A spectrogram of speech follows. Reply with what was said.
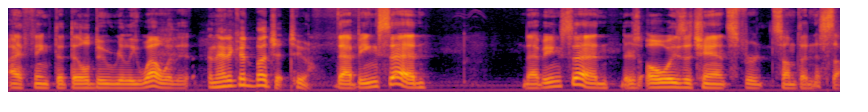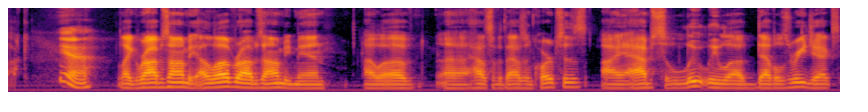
I think that they'll do really well with it. And they had a good budget too. That being said, that being said, there's always a chance for something to suck. Yeah, Like Rob Zombie, I love Rob Zombie, man. I love uh, House of a Thousand Corpses. I absolutely love Devil's Rejects,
